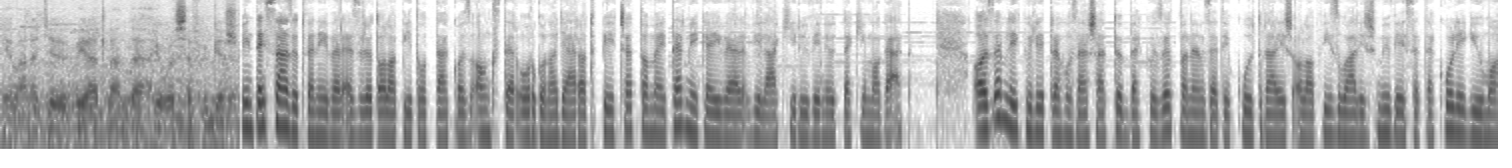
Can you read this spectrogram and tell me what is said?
nyilván egy véletlen, de jó összefüggés. Mintegy 150 évvel ezelőtt alapították az Angster orgonagyárat Pécset, amely termékeivel világhírűvé nőtte ki magát. Az emlékmű létrehozását többek között a Nemzeti Kulturális Alap Vizuális Művészetek Kollégiuma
